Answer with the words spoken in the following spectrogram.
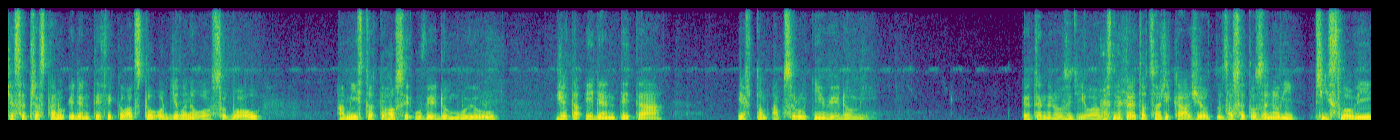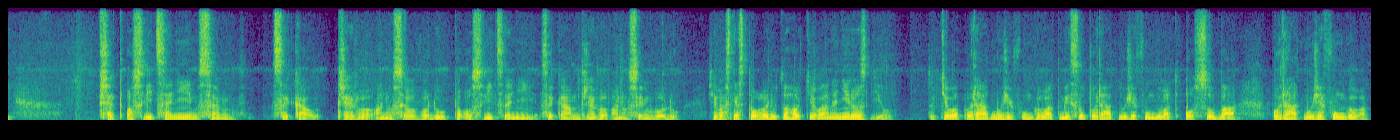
že se přestanu identifikovat s tou oddělenou osobou a místo toho si uvědomuju, že ta identita je v tom absolutním vědomí. To je ten rozdíl. A vlastně to je to, co říká, že zase to zenový přísloví. Před osvícením jsem sekal dřevo a nosil vodu, po osvícení sekám dřevo a nosím vodu. Že vlastně z pohledu toho těla není rozdíl. To tělo pořád může fungovat, mysl pořád může fungovat, osoba pořád může fungovat.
